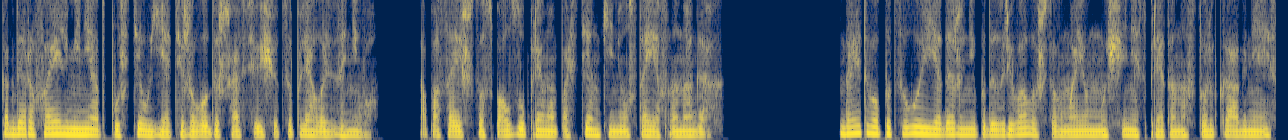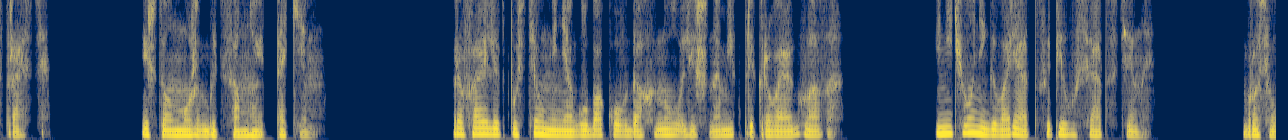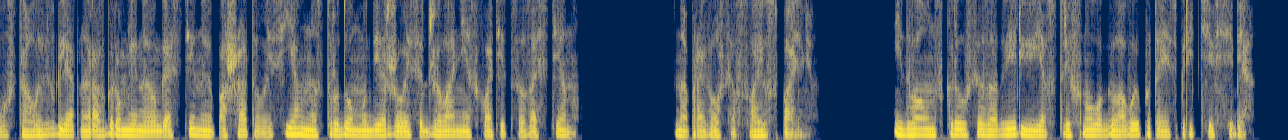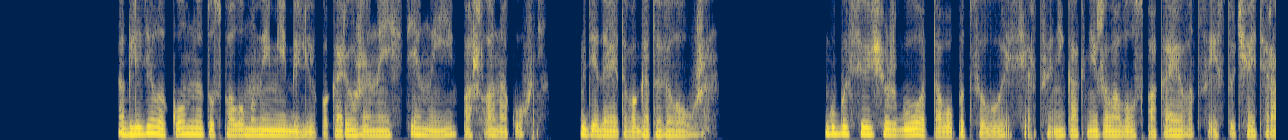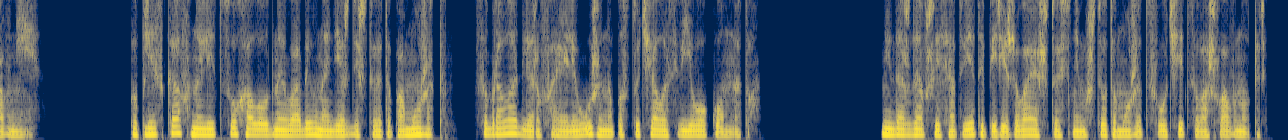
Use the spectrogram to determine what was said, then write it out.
Когда Рафаэль меня отпустил, я, тяжело дыша, все еще цеплялась за него, опасаясь, что сползу прямо по стенке, не устояв на ногах. До этого поцелуя я даже не подозревала, что в моем мужчине спрятано столько огня и страсти, и что он может быть со мной таким. Рафаэль отпустил меня, глубоко вдохнул, лишь на миг прикрывая глаза. И ничего не говоря, отцепился от стены. Бросил усталый взгляд на разгромленную гостиную, пошатываясь, явно с трудом удерживаясь от желания схватиться за стену направился в свою спальню. Едва он скрылся за дверью, я встряхнула головой, пытаясь прийти в себя. Оглядела комнату с поломанной мебелью, покорёженные стены и пошла на кухню, где до этого готовила ужин. Губы все еще жгло от того поцелуя, сердце никак не желало успокаиваться и стучать ровнее. Поплескав на лицо холодной воды в надежде, что это поможет, собрала для Рафаэля ужин и постучалась в его комнату. Не дождавшись ответа, переживая, что с ним что-то может случиться, вошла внутрь.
